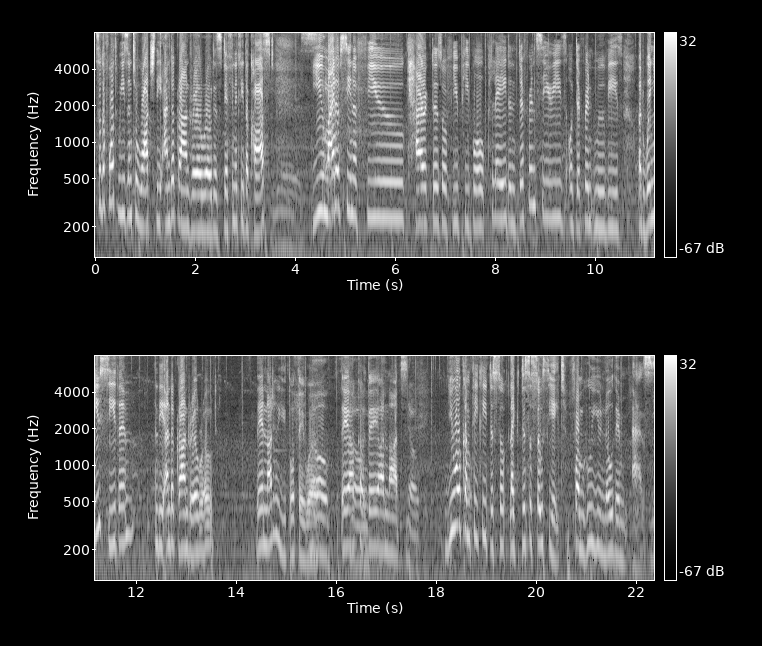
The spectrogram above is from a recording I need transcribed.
so the fourth reason to watch the Underground Railroad is definitely the cost. Yes. You might have seen a few characters or a few people played in different series or different movies, but when you see them in the Underground Railroad, they're not who you thought they were. No, they are. co- no. they are not. No. You will completely disso- like disassociate from who you know them as.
